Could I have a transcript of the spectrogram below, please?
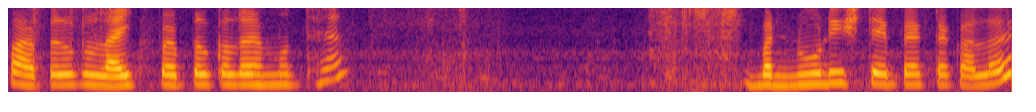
পার্পল লাইট পার্পল কালারের মধ্যে, বা নুরিশ টাইপের একটা কালার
